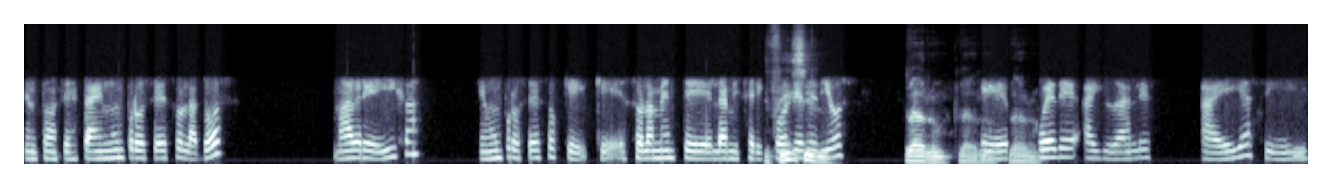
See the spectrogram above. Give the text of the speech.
entonces está en un proceso las dos, madre e hija, en un proceso que, que solamente la misericordia de Dios claro, eh, puede ayudarles a ellas y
